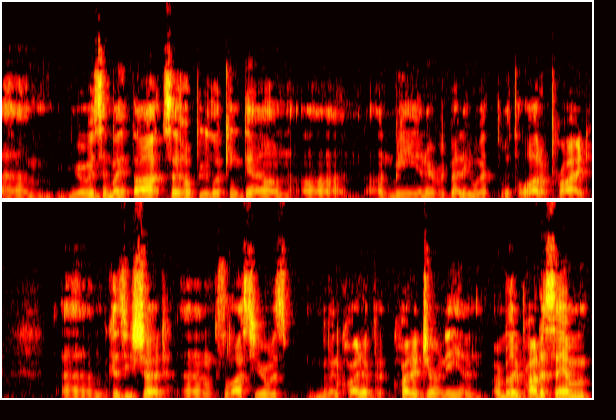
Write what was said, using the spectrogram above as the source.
Um, you're always in my thoughts. I hope you're looking down on on me and everybody with, with a lot of pride, because um, you should. Because um, the last year was been quite a quite a journey, and I'm really proud to say I'm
